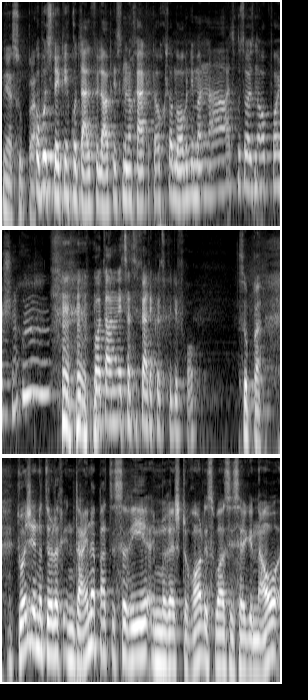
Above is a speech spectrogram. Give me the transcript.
Ja, super. Obwohl es wirklich brutal viel Arbeit ist, mir noch auch gedacht am Abend immer, na, jetzt muss ich alles noch abwaschen. Aber dann, jetzt hat sie fertig, jetzt bin ich froh. Super. Du hast ja natürlich in deiner Patisserie im Restaurant, das weiß ich sehr genau,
